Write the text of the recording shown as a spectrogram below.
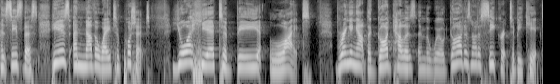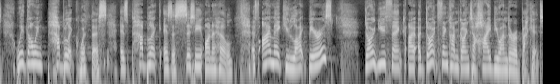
It says this here's another way to put it You're here to be light bringing out the God colors in the world. God is not a secret to be kept. We're going public with this, as public as a city on a hill. If I make you light bearers, don't you think, I, I, don't think I'm going to hide you under a bucket.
